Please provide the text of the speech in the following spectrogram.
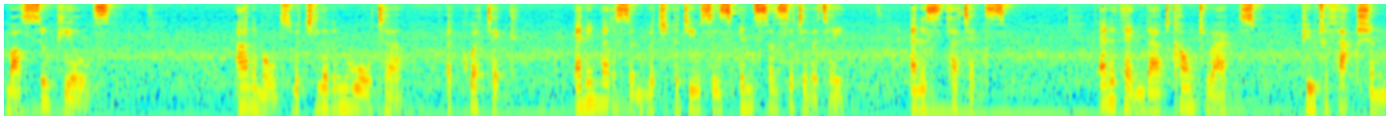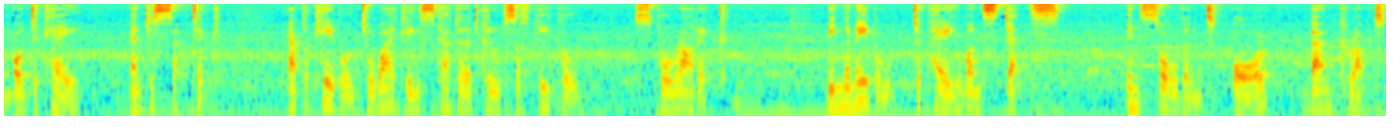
marsupials, animals which live in water, aquatic, any medicine which produces insensitivity, anesthetics, anything that counteracts putrefaction or decay, antiseptic, applicable to widely scattered groups of people, sporadic, being unable to pay one's debts, insolvent or bankrupt,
